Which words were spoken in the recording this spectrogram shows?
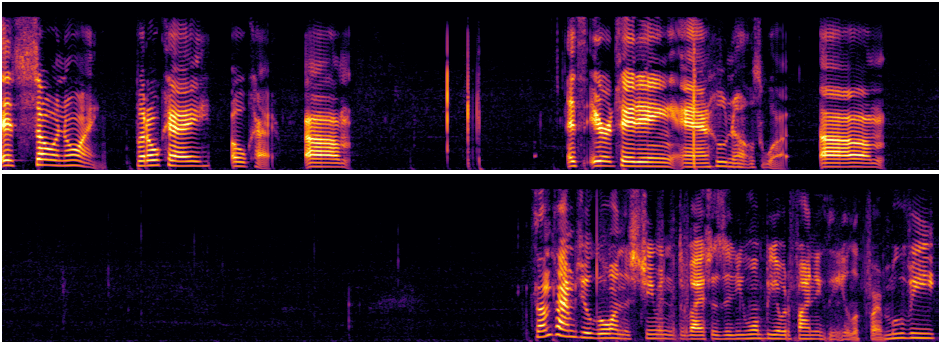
it's so annoying. But okay, okay. Um, it's irritating and who knows what. Um, sometimes you'll go on the streaming devices and you won't be able to find anything. You look for a movie,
